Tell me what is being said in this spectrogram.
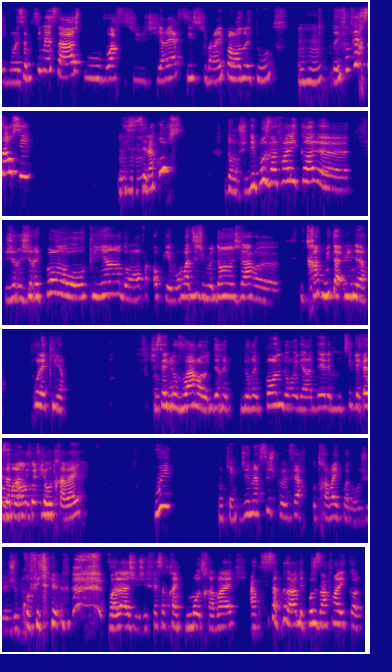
ils vont laisser un petit message pour voir si tu, es réactif, si tu vas répondre et tout. Mm-hmm. Donc, il faut faire ça aussi. Mais mm-hmm. c'est la course. Donc, je dépose l'enfant à l'école, euh, je, je, réponds aux clients. Donc, OK, on m'a dit, je me donne genre 30 euh, minutes à une heure pour les clients. J'essaie de voir, euh, de, de, répondre, de regarder les boutiques, les Fais commandes. que tu es au travail? Oui. Ok. Dieu merci, je peux le faire au travail. Quoi. Donc, je, je profite. voilà, je, je, fais ça tranquillement au travail. Après, c'est après avoir déposé les enfants à l'école.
